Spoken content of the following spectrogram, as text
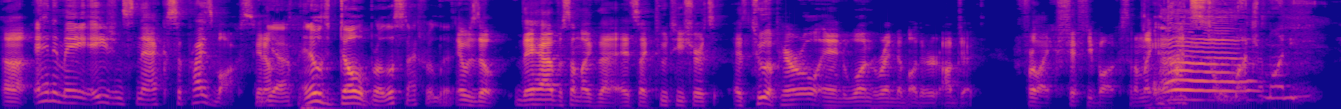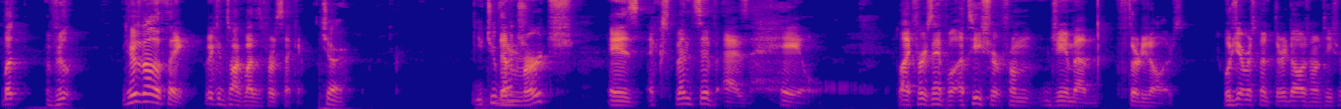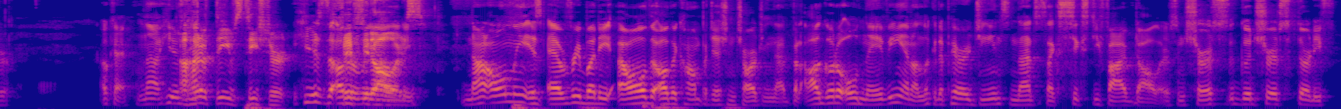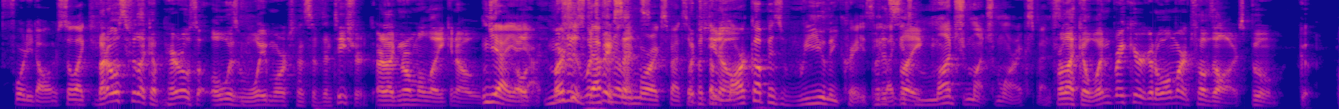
uh anime Asian snack surprise box. You know. Yeah, and it was dope, bro. Those snacks were lit. It was dope. They have something like that. It's like two T-shirts, it's two apparel and one random other object for like fifty bucks. And I'm like, Oh, that's so "Ah." much money. But here's another thing. We can talk about this for a second. Sure. YouTube the merch? merch? is expensive as hell. Like for example, a T-shirt from GMM, thirty dollars. Would you ever spend thirty dollars on a T-shirt? Okay, now here's A hundred thieves T-shirt, here's the other fifty dollars. Not only is everybody, all the other competition charging that, but I'll go to Old Navy and I'll look at a pair of jeans and that's like $65. And shirts, good shirts, $30, $40. So, like, But I always feel like apparel's always way more expensive than T-shirts or like normal, like you know. yeah, yeah, old- yeah. Oh, which Merch is definitely more expensive, Which, but the know, markup is really crazy. but like, it's it's, like- much, much more expensive. For like a windbreaker, or go to Walmart, twelve dollars. Boom.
